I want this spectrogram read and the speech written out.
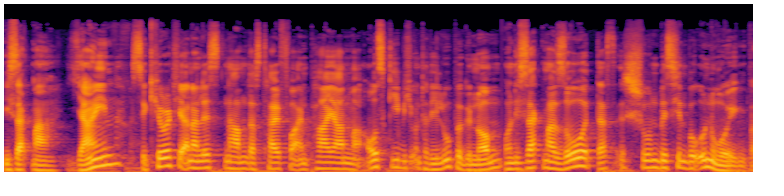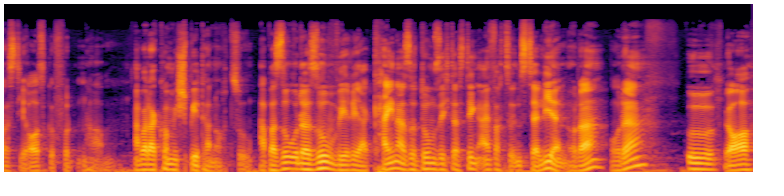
Ich sag mal, jein. Security-Analysten haben das Teil vor ein paar Jahren mal ausgiebig unter die Lupe genommen. Und ich sag mal so, das ist schon ein bisschen beunruhigend, was die rausgefunden haben. Aber da komme ich später noch zu. Aber so oder so wäre ja keiner so dumm, sich das Ding einfach zu installieren, oder? Oder? Äh, ja,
